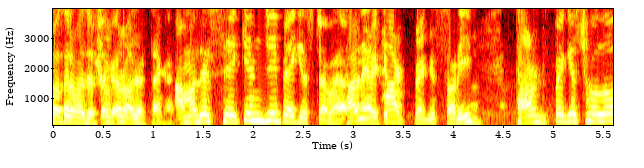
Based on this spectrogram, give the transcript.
সতেরো হাজার সতেরো হাজার টাকা। আমাদের সেকেন্ড যে প্যাকেজটা ভাই মানে third package sorry third package হলো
